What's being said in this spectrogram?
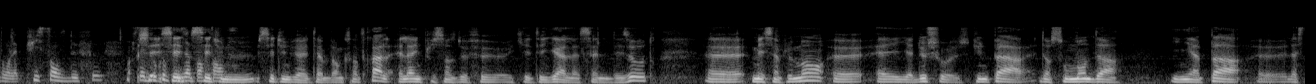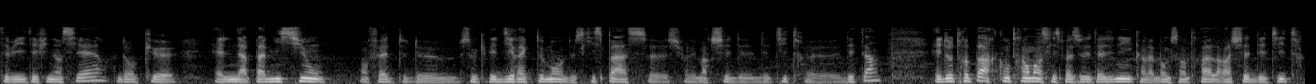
dont la puissance de feu est, beaucoup plus importante. C'est une, véritable banque centrale. Elle a une puissance de feu qui est égale à celle des autres. mais simplement, il y a deux choses. D'une part, dans son mandat, il n'y a pas la stabilité financière, donc elle n'a pas mission en fait de s'occuper directement de ce qui se passe euh, sur les marchés des, titres euh, d'État. Et d'autre part, contrairement à ce qui se passe aux États-Unis, quand la Banque centrale rachète des titres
